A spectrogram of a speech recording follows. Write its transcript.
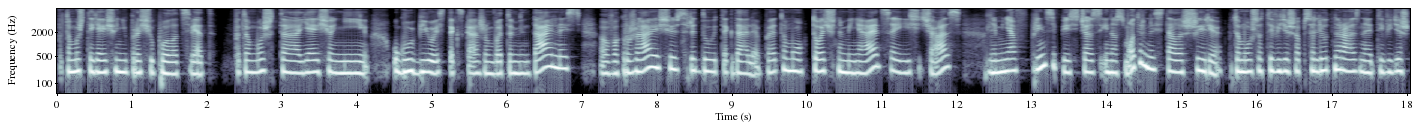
потому что я еще не прощупывала цвет потому что я еще не углубилась, так скажем, в эту ментальность, в окружающую среду и так далее. Поэтому точно меняется, и сейчас для меня, в принципе, сейчас и насмотренность стала шире, потому что ты видишь абсолютно разное, ты видишь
